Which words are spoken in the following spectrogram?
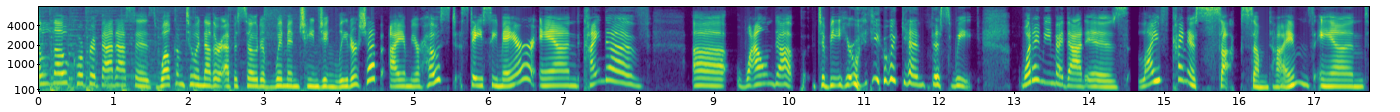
Hello, corporate badasses. Welcome to another episode of Women Changing Leadership. I am your host, Stacy Mayer, and kind of uh, wound up to be here with you again this week. What I mean by that is life kind of sucks sometimes, and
